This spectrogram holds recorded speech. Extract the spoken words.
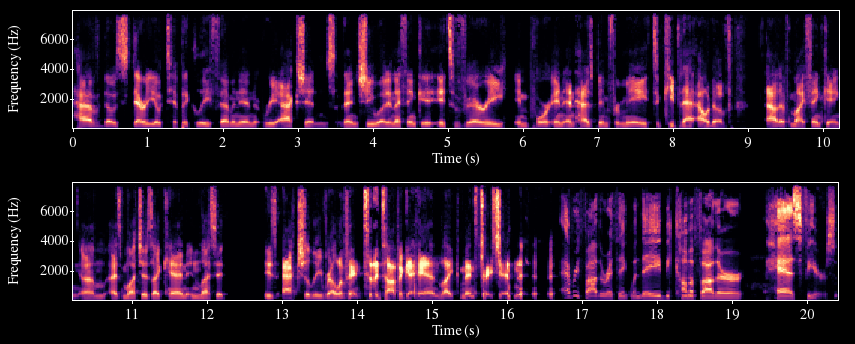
have those stereotypically feminine reactions than she would. And I think it's very important and has been for me to keep that out of out of my thinking um, as much as I can, unless it is actually relevant to the topic at hand, like menstruation. Every father, I think, when they become a father, has fears.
